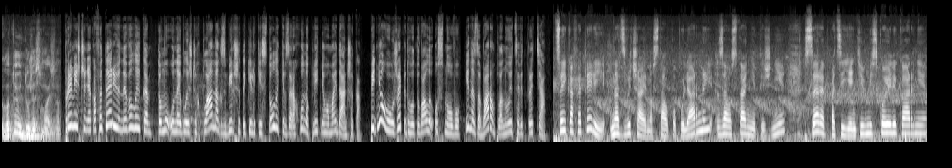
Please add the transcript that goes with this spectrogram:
Готують дуже смачно. Приміщення кафетерію невелике, тому у найближчих планах збільшити кількість столиків за рахунок літнього майданчика. Під нього вже підготували основу, і незабаром планується відкриття. Цей кафетерій надзвичайно став популярний за останні тижні серед пацієнтів міської лікарні,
